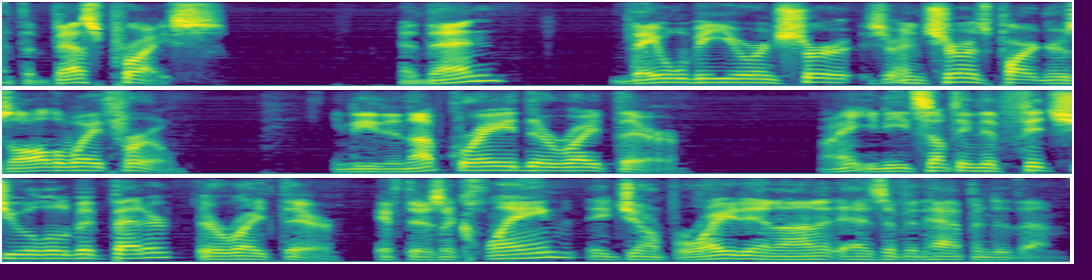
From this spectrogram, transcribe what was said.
at the best price. And then they will be your insur- insurance partners all the way through. You need an upgrade, they're right there. Right? You need something that fits you a little bit better, they're right there. If there's a claim, they jump right in on it as if it happened to them.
